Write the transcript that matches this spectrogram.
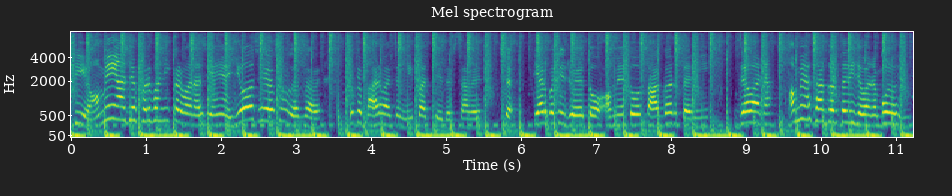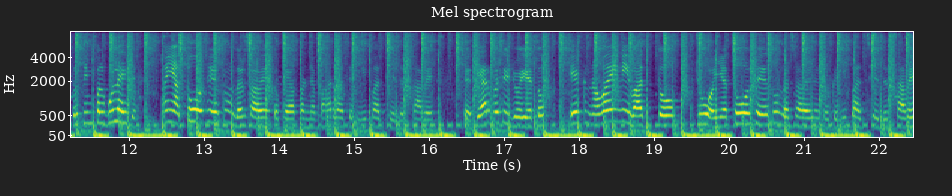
છીએ. અમે આજે ફરવા નીકળવાના છીએ. અહીંયા ય છે શું દર્શાવે? તો કે ભારવાચક નિપાત છે દર્શાવે છે. ત્યાર પછી જોઈએ તો અમે તો સાગર તરી જવાના. અમે સાગર તરી જવાના. બોલો તો સિમ્પલ બોલાય છે. અહીંયા તો છે શું દર્શાવે? તો કે આપણને ભારવાચક નિપાત છે દર્શાવે છે. ત્યાર પછી જોઈએ તો એક નવાઈની વાત તો જુઓ. અહીંયા તો છે શું દર્શાવે છે? તો કે નિપાત છે દર્શાવે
